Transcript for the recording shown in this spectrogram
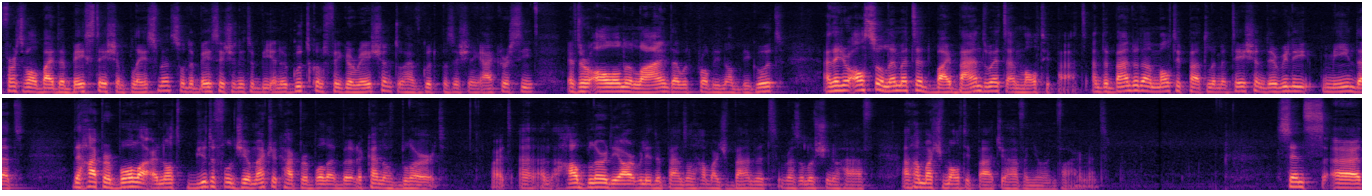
first of all, by the base station placement. So the base station need to be in a good configuration to have good positioning accuracy. If they're all on a line, that would probably not be good. And then you're also limited by bandwidth and multipath. And the bandwidth and multipath limitation, they really mean that the hyperbola are not beautiful geometric hyperbola, but they're kind of blurred right? And, and, how blurred they are really depends on how much bandwidth resolution you have and how much multipath you have in your environment. Since uh,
